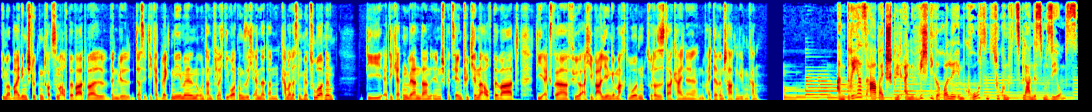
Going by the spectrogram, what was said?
immer bei den Stücken trotzdem aufbewahrt, weil wenn wir das Etikett wegnehmen und dann vielleicht die Ordnung sich ändert, dann kann man das nicht mehr zuordnen. Die Etiketten werden dann in speziellen Tütchen aufbewahrt, die extra für Archivalien gemacht wurden, sodass es da keinen weiteren Schaden geben kann. Andreas Arbeit spielt eine wichtige Rolle im großen Zukunftsplan des Museums.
